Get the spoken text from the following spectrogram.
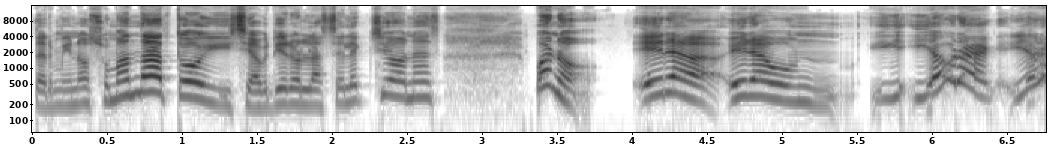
terminó su mandato y se abrieron las elecciones, bueno, era, era un... ¿y, y ahora, ¿Y ahora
